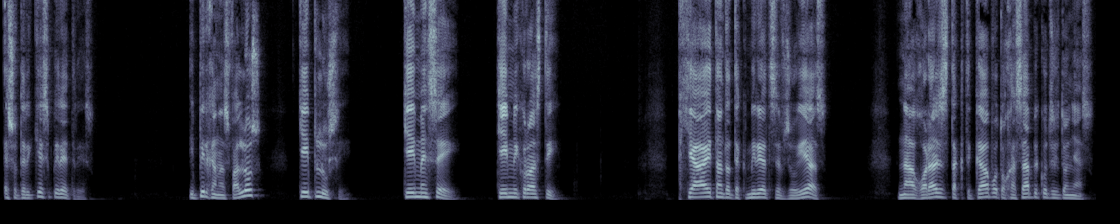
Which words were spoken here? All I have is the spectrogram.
εσωτερικές υπηρέτριες. Υπήρχαν ασφαλώς και οι πλούσιοι, και οι μεσαίοι, και οι μικροαστοί. Ποια ήταν τα τεκμήρια της ευζοίας, να αγοράζεις τακτικά από το χασάπικο της γειτονιάς.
